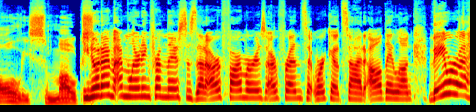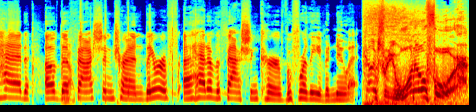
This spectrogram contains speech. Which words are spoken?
Holy smokes. You know what I'm, I'm learning from this is that our farmers, our friends that work outside all day long, they were ahead of the Yeah. fashion trend. They were f- ahead of the fashion curve before they even knew it. Country 104.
